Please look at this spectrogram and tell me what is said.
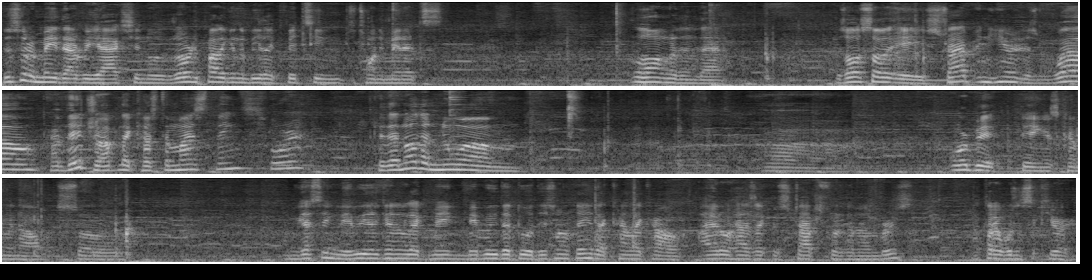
this would have made that reaction. It was already probably going to be like 15 to 20 minutes. Longer than that. There's also a strap in here as well. Have they dropped like customized things for it? Because I know the new um uh, orbit thing is coming out, so I'm guessing maybe they're gonna like make maybe they do additional things, like kind of like how Idol has like the straps for the members. I thought it wasn't secure.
